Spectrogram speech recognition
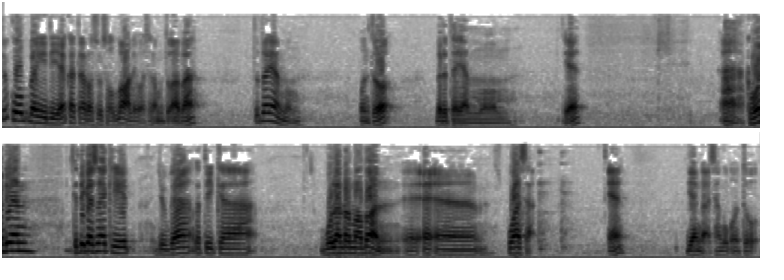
Cukup bagi dia kata Rasulullah SAW untuk apa? Untuk tayamum. Untuk bertayamum. Ya. Ah, kemudian ketika sakit juga ketika bulan Ramadan eh, eh, eh, puasa ya dia nggak sanggup untuk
